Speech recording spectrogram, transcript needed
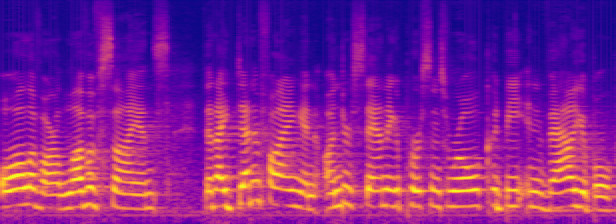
all of our love of science that identifying and understanding a person's role could be invaluable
